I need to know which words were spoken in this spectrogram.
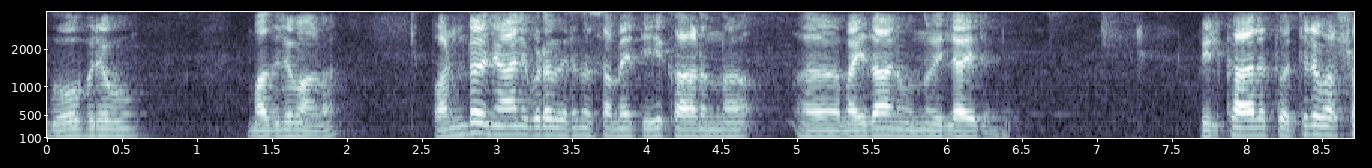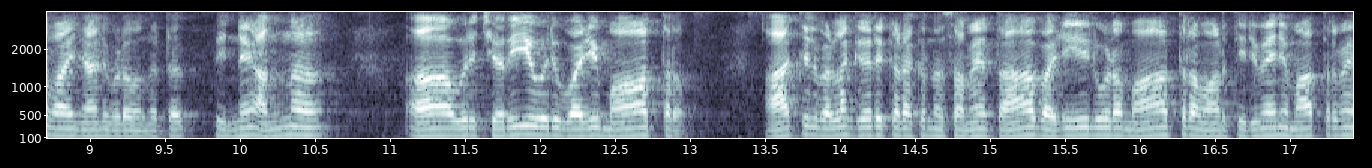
ഗോപുരവും മതിലുമാണ്. പണ്ട് ഞാനിവിടെ വരുന്ന സമയത്ത് ഈ കാണുന്ന മൈതാനമൊന്നും ഇല്ലായിരുന്നു. പിൽക്കാലത്ത് ഒത്തിരി വർഷമായി ഞാനിവിടെ വന്നിട്ട് പിന്നെ അന്ന് ഒരു ചെറിയ ഒരു വഴി മാത്രം ആറ്റിൽ വെള്ളം കയറി കിടക്കുന്ന സമയത്ത് ആ വഴിയിലൂടെ മാത്രമാണ് തിരുമേനി മാത്രമേ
